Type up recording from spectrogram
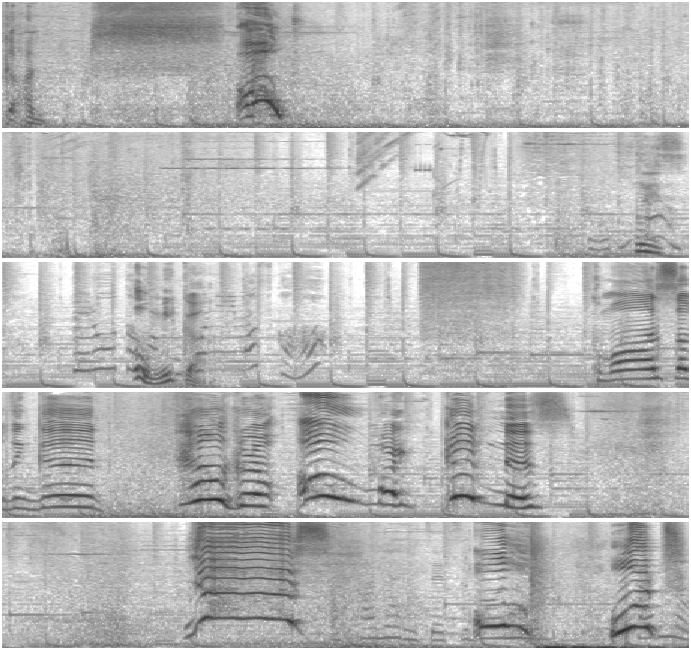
God. Oh! Please. Oh, Mika. Come on, something good. Pilgrim. Oh my goodness. Yes! Oh, what?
